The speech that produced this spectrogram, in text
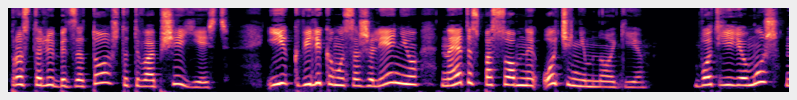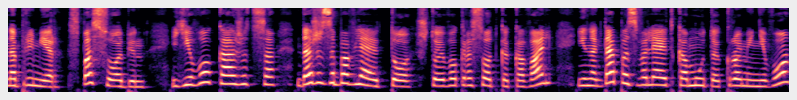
просто любят за то, что ты вообще есть. И, к великому сожалению, на это способны очень немногие. Вот ее муж, например, способен. Его, кажется, даже забавляет то, что его красотка Коваль иногда позволяет кому-то, кроме него,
